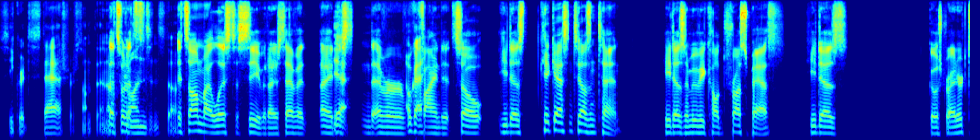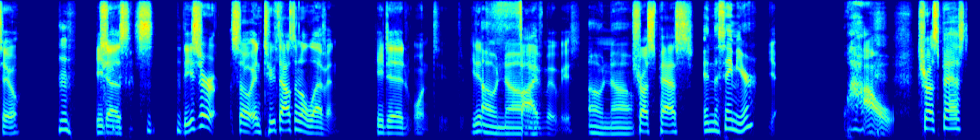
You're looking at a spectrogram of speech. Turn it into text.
secret stash or something. That's of what it's- guns and stuff. It's on my list to see, but I just haven't. I just never Okay. find it. So he does Kick Ass in 2010. He does a movie called Trespass. He does Ghost Rider 2. Hmm. he does. These are so in 2011. He did one, two, three. He did Oh, no. five movies. oh no! Trespass, In the same year? Yeah. Wow. Trespass,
